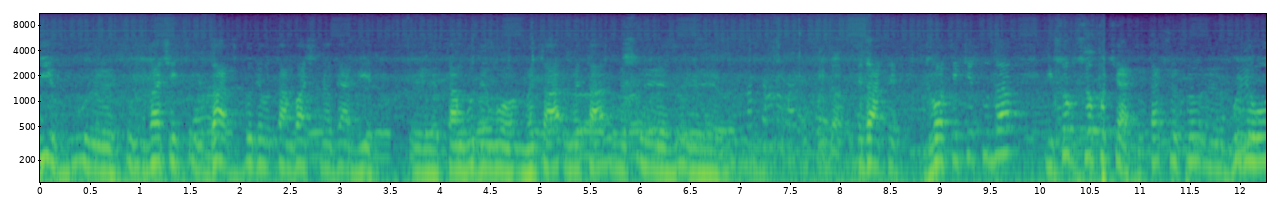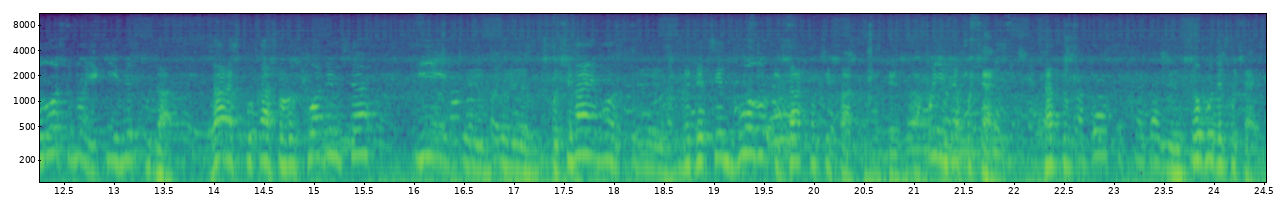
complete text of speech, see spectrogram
Біг, е, значить, дартс буде от там, бачите, на дереві, е, там будемо мета, мета, мет- е, кидати дротики туди і все, все по черзі. Так що, буде оголошено, який вид куди. Зараз поки що розходимося і починаємо з медицинболу і шахмати шахмати, а потім вже по черзі. Так що все буде по черзі.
